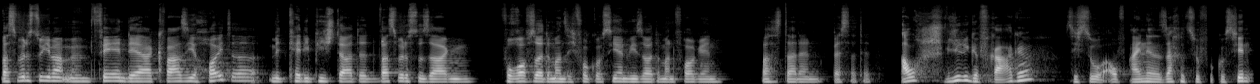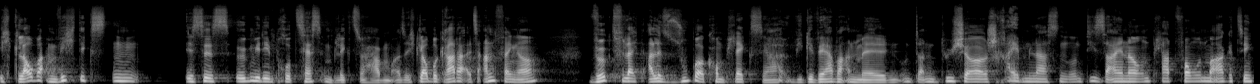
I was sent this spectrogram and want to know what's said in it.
Was würdest du jemandem empfehlen, der quasi heute mit KDP startet? Was würdest du sagen, Worauf sollte man sich fokussieren? Wie sollte man vorgehen? Was ist da dein bester Tipp? Auch schwierige Frage, sich so auf eine Sache zu fokussieren. Ich glaube, am wichtigsten ist es, irgendwie den Prozess im Blick zu haben. Also ich glaube, gerade als Anfänger wirkt vielleicht alles super komplex, ja, irgendwie Gewerbe anmelden und dann Bücher schreiben lassen und Designer und Plattform und Marketing.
